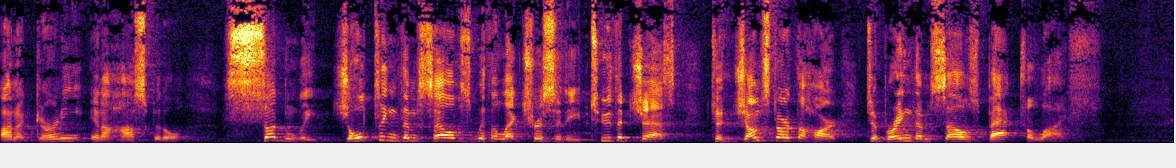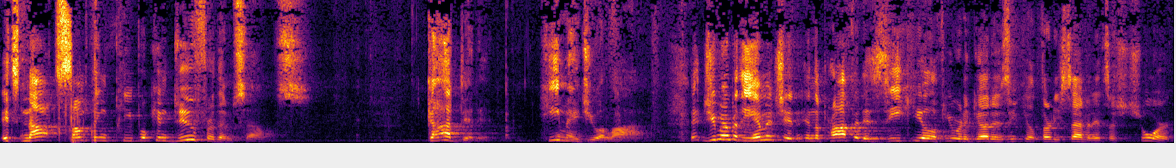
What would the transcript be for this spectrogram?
on a gurney in a hospital, suddenly jolting themselves with electricity to the chest to jumpstart the heart to bring themselves back to life. It's not something people can do for themselves. God did it. He made you alive. Do you remember the image in, in, the prophet Ezekiel? If you were to go to Ezekiel 37, it's a short,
